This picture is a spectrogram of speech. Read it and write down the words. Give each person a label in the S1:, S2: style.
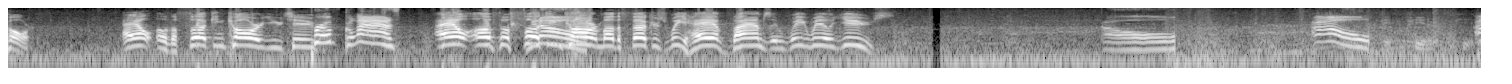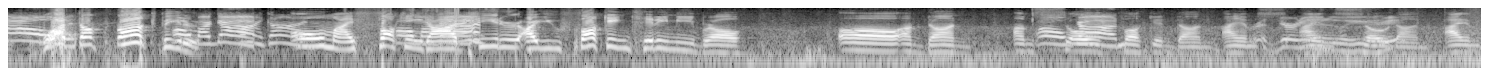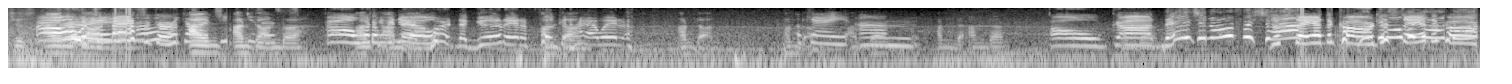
S1: car. Out of the fucking car, you two.
S2: Proof glass.
S1: Out of the fucking
S2: No.
S1: car, motherfuckers. We have bombs and we will use.
S2: Oh. Oh.
S1: Peter.
S2: Oh.
S3: What the fuck, oh Peter?
S2: Oh my god.
S4: Oh
S2: god.
S4: my god.
S3: Oh my fucking
S2: Oh my
S3: god,
S2: God.
S3: Peter, are you fucking kidding me, bro? Oh, I'm done. I'm
S2: Oh,
S3: so
S2: God.
S3: fucking done. I am
S2: Chris
S3: I am so
S2: here.
S3: done. I am just
S2: Oh,
S3: I am
S2: it's a massacre.
S4: Oh god,
S3: I'm
S4: Jesus.
S3: I'm done, bro.
S2: Oh, what do
S3: I'm-
S2: we
S3: I'm
S2: do?
S3: done.
S2: Putting a gun in a fucking
S3: done.
S2: highway. to-
S3: I'm done. I'm done.
S4: Okay,
S3: I'm done.
S4: um,
S3: I'm, d- I'm done.
S2: Oh god. There's an officer. Just stay in the car. Just stay in the car.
